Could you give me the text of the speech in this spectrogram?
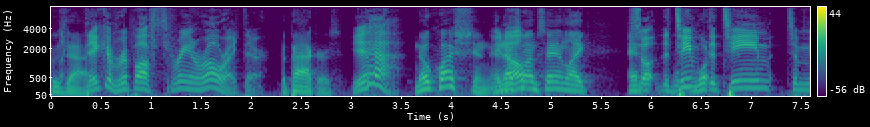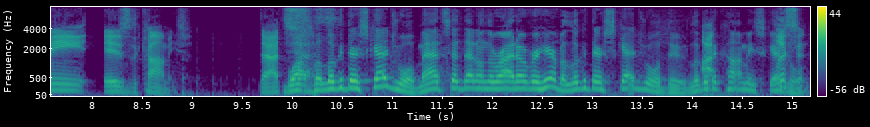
Who's that? They could rip off three in a row right there. the Packers, Yeah. no question, and You that's know? what I'm saying. Like, and so the team, what- the team to me is the commies. That's Well, but look at their schedule. Matt said that on the ride over here, but look at their schedule, dude. Look at I- the commie schedule. Listen,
